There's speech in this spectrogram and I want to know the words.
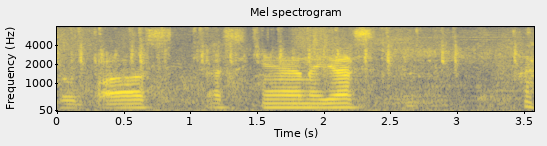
Go boss. Best can, I guess.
